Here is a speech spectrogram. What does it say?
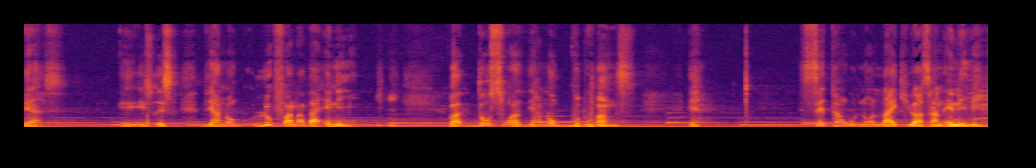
Yes. It's, it's, they are not look for another enemy. but those ones, they are not good ones. Yeah. Satan would not like you as an enemy.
